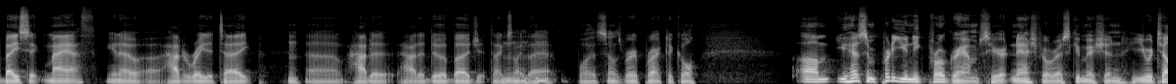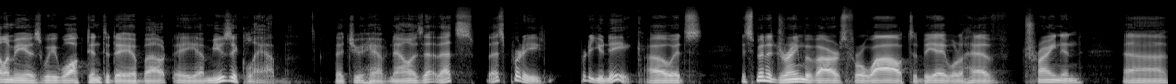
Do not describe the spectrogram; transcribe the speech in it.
basic math. You know, uh, how to read a tape, um, how to how to do a budget, things like that. Boy, that sounds very practical. Um, you have some pretty unique programs here at Nashville Rescue Mission. You were telling me as we walked in today about a, uh music lab that you have now. Is that that's that's pretty pretty unique? Oh, it's it's been a dream of ours for a while to be able to have training uh,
